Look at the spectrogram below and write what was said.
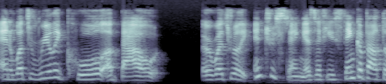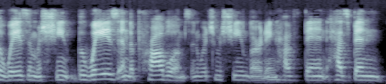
And what's really cool about or what's really interesting is if you think about the ways in machine the ways and the problems in which machine learning have been has been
